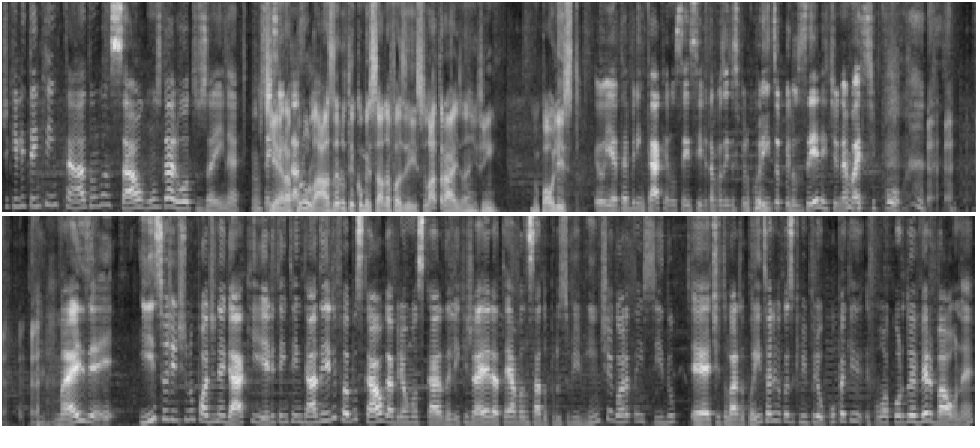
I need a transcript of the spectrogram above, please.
de que ele tem tentado lançar alguns garotos aí, né? que era tá... pro Lázaro ter começado a fazer isso lá atrás, né? Enfim, no Paulista. Eu ia até brincar, que eu não sei se ele tá fazendo isso pelo Corinthians ou pelo Zenit, né? Mas, tipo... Mas é, isso a gente não pode negar que ele tem tentado e ele foi buscar o Gabriel Moscardo ali, que já era até avançado para o sub-20 e agora tem sido é, titular do Corinthians. A única coisa que me preocupa é que o acordo é verbal, né?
